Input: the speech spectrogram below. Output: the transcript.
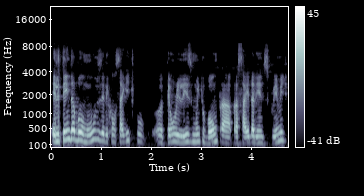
Ele tem double moves, ele consegue, tipo, ter um release muito bom para sair da linha de scrimmage.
